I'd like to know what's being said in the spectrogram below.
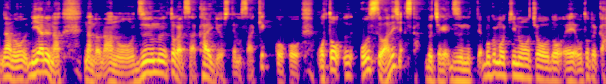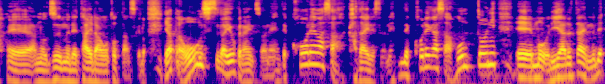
あの、リアルな、なんだろうな、あの、 Zoom とかでさ、会議をしてもさ、結構こう、音、音質悪いじゃないですか、ぶっちゃけ、 Zoom って。僕も昨日ちょうど、えー、音というか、えー、あの、 Zoom で対談を撮ったんですけど、やっぱ音質が良くないんですよね。で、これはさ、課題ですよね。で、これがさ、本当に、えー、もうリアルタイムで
